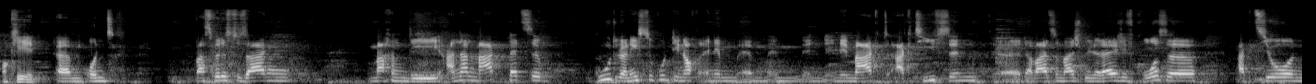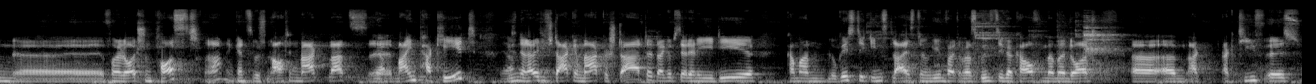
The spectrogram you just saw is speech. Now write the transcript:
Okay, ähm, und was würdest du sagen, machen die anderen Marktplätze gut oder nicht so gut, die noch in dem, in, in, in dem Markt aktiv sind. Äh, da war zum Beispiel eine relativ große Aktion äh, von der Deutschen Post, ja, den kennst du bestimmt auch, den Marktplatz, äh, ja. äh, Mein Paket. Ja. Die sind relativ stark im Markt gestartet. Da gibt es ja eine Idee, kann man Logistikdienstleistungen jedenfalls etwas günstiger kaufen, wenn man dort äh, ähm, aktiv ist.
